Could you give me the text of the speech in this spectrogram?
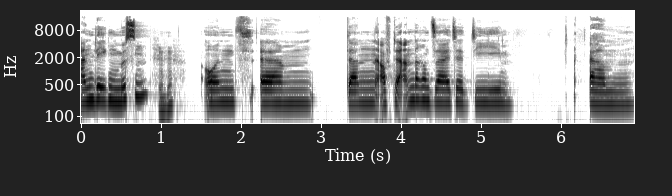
anlegen müssen. Und ähm, dann auf der anderen Seite die ähm,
